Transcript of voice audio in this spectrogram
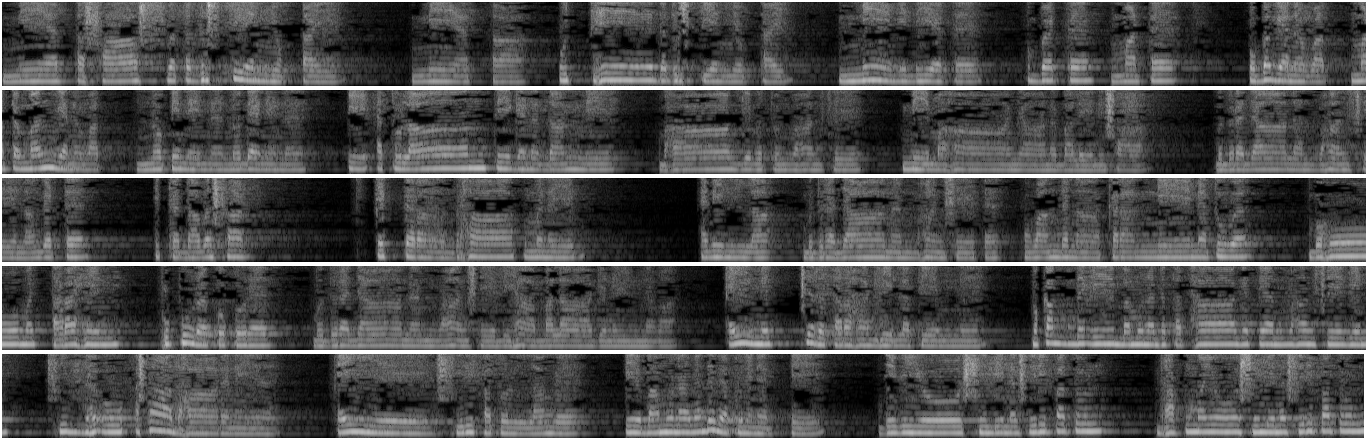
මේ අත්ත ශාස්වත දෘෂ්ටියෙන් යුක්තයි. මේ අත්ත උත්තේද දෘෂ්ටියෙන් යුක්තයි. මේ විදියට ඔබට මට ඔබ ගැනවත් මට මං ගැනවත් නොපෙනෙන නොදැනෙන ඒ අතුලාන්තය ගැන දන්නේ භාග්‍යවතුන් වහන්සේ මේ මහා ඥාන බලය නිසා. බුදුරජාණන් වහන්සේ ළඟට එක දවසක් එක්තරා බ්‍රාහ්මණයෙක් ඇවිල්ලා බුදුරජාණන් වහන්සේට වන්දනා කරන්නේ නැතුව බොහෝම තරහෙන් පුපුර පුපුර බුදුරජාණන් වහන්සේ දිහා බලාගෙන ඉන්නවා. ඇයි මෙච්චර තරහ ගිහිල්ලා තියෙන්නේ? මොකක්ද මේ බමුණට තථාගතයන් වහන්සේගෙන් සිද්ධ වූ අසාධාරණය ඇයි සිරිපතුල් ළඟ ඒ බමුණ වැඳ වැටුනේ නැත්තේ දෙවියෝ සිඳින සිරිපතුල් ධක්මයෝ සිඳින සිරිපතුල්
